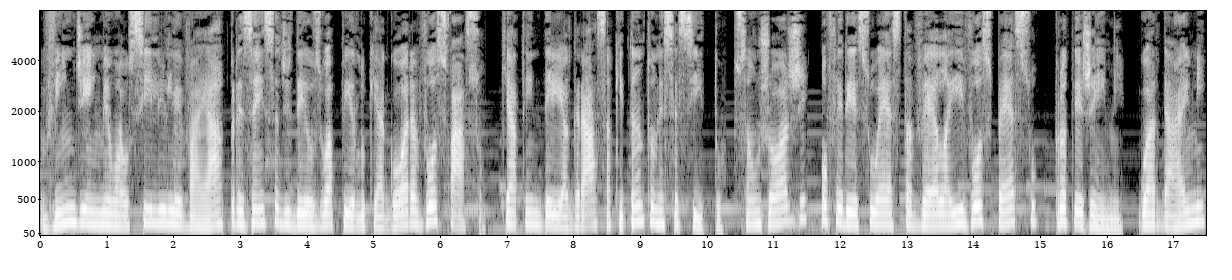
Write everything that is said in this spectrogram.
vinde em meu auxílio e levai à presença de Deus o apelo que agora vos faço, que atendei a graça que tanto necessito. São Jorge, ofereço esta vela e vos peço, protegei-me, guardai-me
